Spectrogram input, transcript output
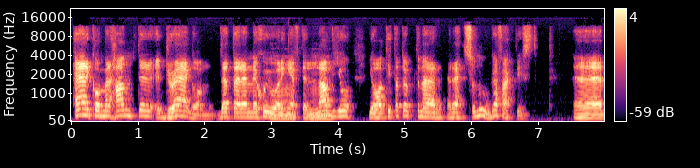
här kommer Hunter Dragon. Detta är en sjuåring mm, efter mm. Lavio. Jag har tittat upp den här rätt så noga faktiskt. Eh,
